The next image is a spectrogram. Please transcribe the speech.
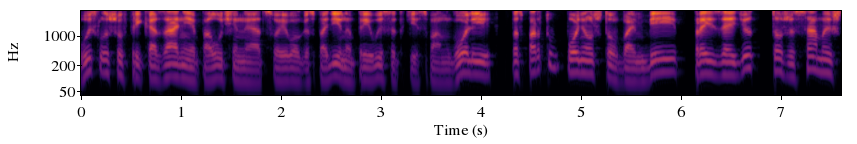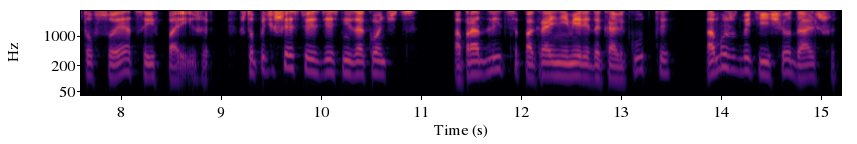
Выслушав приказание, полученное от своего господина при высадке с Монголии, паспорту понял, что в Бомбее произойдет то же самое, что в Суэце и в Париже, что путешествие здесь не закончится а продлится, по крайней мере, до Калькутты, а может быть, еще дальше.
